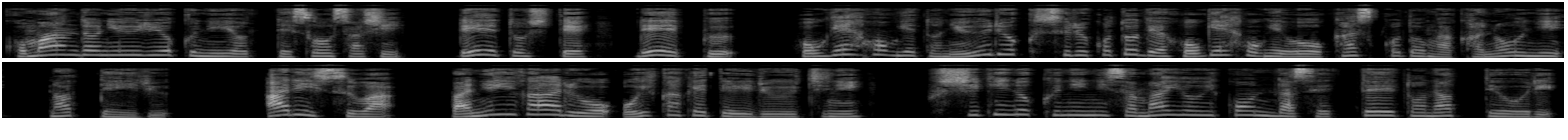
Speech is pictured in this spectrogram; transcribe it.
コマンド入力によって操作し、例としてレープ、ホゲホゲと入力することでホゲホゲを犯すことが可能になっている。アリスはバニーガールを追いかけているうちに不思議の国にさまよい込んだ設定となっており、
